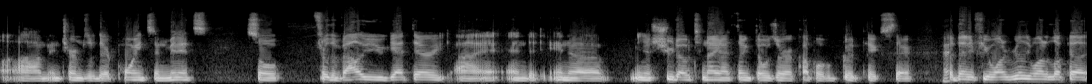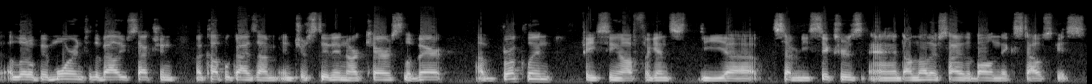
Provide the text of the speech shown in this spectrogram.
um, in terms of their points and minutes. So for the value you get there, uh, and in a in a shootout tonight, I think those are a couple of good picks there. But then, if you want really want to look a, a little bit more into the value section, a couple guys I'm interested in are Caris LeVert of Brooklyn, facing off against the uh, 76ers, and on the other side of the ball, Nick Stauskas.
